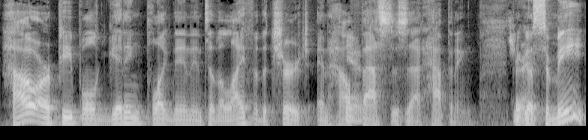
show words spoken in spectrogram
how are people getting plugged in into the life of the church and how yeah. fast is that happening? That's because right. to me,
